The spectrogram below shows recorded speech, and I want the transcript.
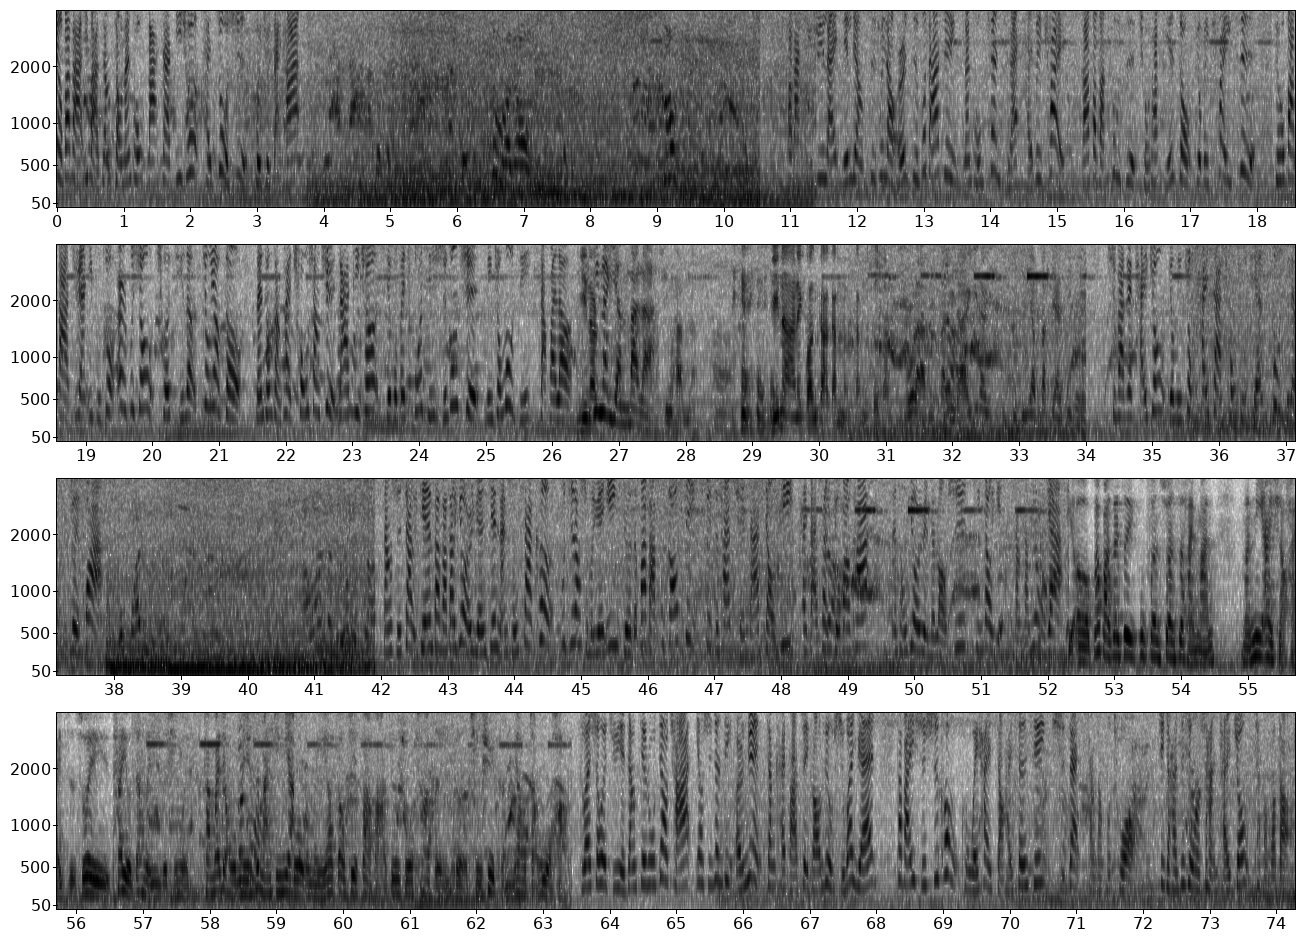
有爸爸一把将小男童拉下机车，还作势挥拳逮他。爸爸情绪一来，连两次推倒儿子不打紧，男童站起来还被踹，拉爸爸裤子求他别走，又被踹一次。最后爸爸居然一不做二不休，车骑了就要走，男童赶快冲上去拉机车，结果被拖行十公尺，民众目击吓坏了。囡仔盐捌啦，伤咸啦。囡仔安尼管教，敢唔敢唔做到？是盐捌家己做。事发在台中，有民众拍下冲突前父子俩的对话。当时下雨天，爸爸到幼儿园接男童下课，不知道什么原因惹得爸爸不高兴，对着他拳打脚踢，还打算丢爆他。男童幼儿园的老师听到也相当惊讶。呃，爸爸在这一部分算是还蛮。蛮溺爱小孩子，所以他有这样的一个行为。坦白讲，我们也是蛮惊讶。说我们也要告诫爸爸，就是说他的一个情绪可能要掌握好。此外，社会局也将介入调查，要是认定儿虐，将开罚最高六十万元。爸爸一时失控，恐危害小孩身心，实在相当不妥。记者韩志新、王世涵台中采访报道。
